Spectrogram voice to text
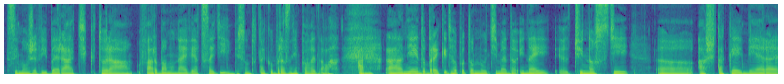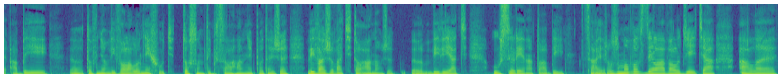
si môže vyberať, ktorá farba mu najviac sedí, by som to tak obrazne povedala. A nie je dobré, keď ho potom nutíme do inej činnosti, Eh, až v takej miere, aby to v ňom vyvolalo nechuť. To som tým chcela hlavne povedať, že vyvažovať to, áno, že vyvíjať úsilie na to, aby sa aj rozumovo vzdelávalo dieťa, ale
